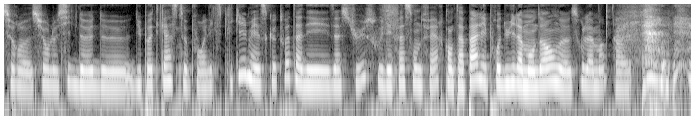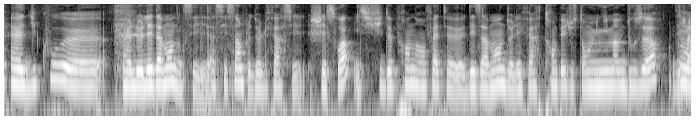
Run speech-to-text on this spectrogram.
Sur, euh, sur le site de- de- du podcast pour l'expliquer, mais est-ce que toi, tu as des astuces ou des façons de faire quand t'as pas les produits l'amandin euh, sous la main? Ah oui. Euh, du coup, le lait d'amande, donc c'est assez simple de le faire chez soi. Il suffit de prendre en fait des amandes, de les faire tremper justement minimum 12 heures déjà. Ouais.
